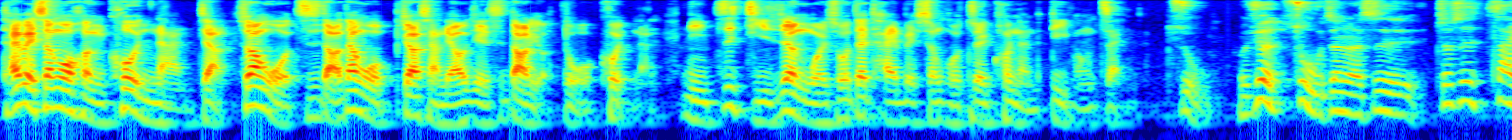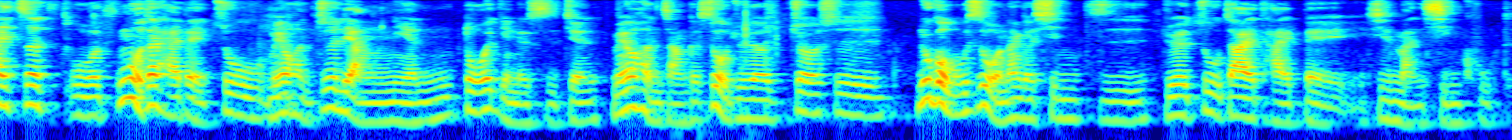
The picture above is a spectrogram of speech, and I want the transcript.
台北生活很困难，这样虽然我知道，但我比较想了解是到底有多困难。你自己认为说在台北生活最困难的地方在？住，我觉得住真的是就是在这我因为我在台北住没有很就是两年多一点的时间，没有很长，可是我觉得就是如果不是我那个薪资，觉得住在台北其实蛮辛苦的。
